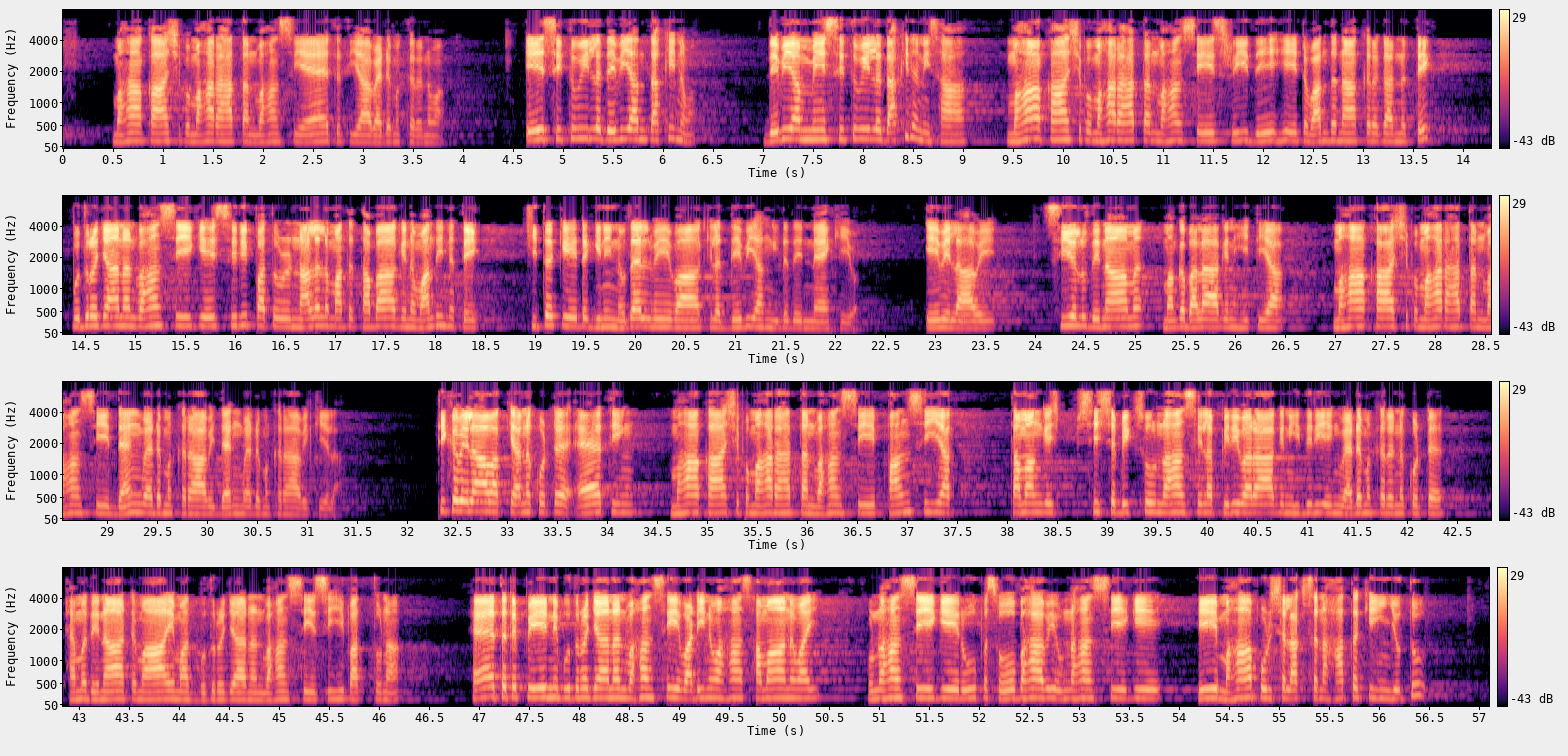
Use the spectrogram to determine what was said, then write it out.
මහාකාශිප මහරහත්තන් වහන්සේ ඈත තියා වැඩම කරනවා. ඒ සිතුවිල්ල දෙවියන් දකිනවා. දෙවියන් මේ සිතුවිල්ල දකින නිසා මහාකාශිප මහරහත්තන් වහන්සේ ශ්‍රී දේහයට වන්දනා කරගන්න තෙක් බුදුරජාණන් වහන්සේගේ සිරිපතුල් නලල මත තබාගෙන වඳිනතෙක් චිතකේට ගිනි නොදැල්වේවා කියල දෙවියන් ඉඩ දෙන්නෑ කියව. ඒ වෙලාවේ සියලු දෙනාම මඟ බලාගෙන හිටියා මහාකාශිප මහරහත්තන් වහන්සේ දැන් වැඩම කරාවි දැන් වැඩම කරාවි කියලා. ටික වෙලාවක් යනකොට ඈතින් මහාකාශිප මහරහත්තන් වහන්සේ පන්සීයක් තමන්ගේ ශිෂ්‍ය භික්‍ෂූන් වහන්සේලා පිරිවරාගෙන ඉදිරියෙන් වැඩම කරනකොට හැම දෙනාට මායමත් බුදුරජාණන් වහන්සේ සිහිපත් වුණා. ඈතට පේනෙ බුදුරජාණන් වහන්සේ වඩිනව හා සමානවයි උන්වහන්සේගේ රූප සෝභාවය උන්වහන්සේගේ ඒ මහාපුරුෂ ලක්ෂණ හතකින් යුතු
